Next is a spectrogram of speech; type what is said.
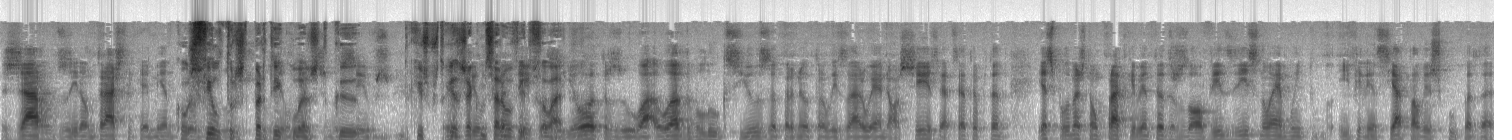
já reduziram drasticamente Com os filtros os- de partículas que, de que os portugueses os já começaram a ouvir falar. E outros, o, o AdBlue que se usa para neutralizar o NOx, etc. Portanto, esses problemas estão praticamente todos resolvidos e isso não é muito evidenciado, talvez culpa da,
